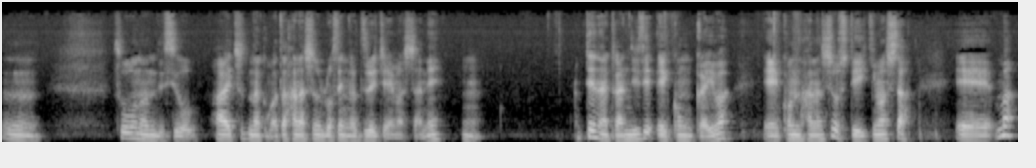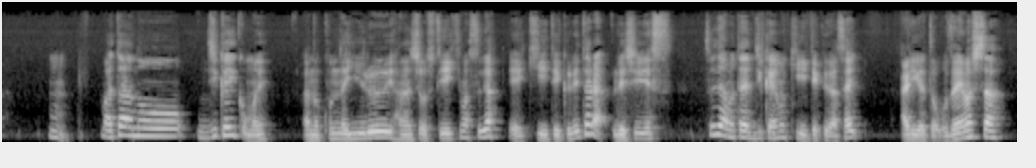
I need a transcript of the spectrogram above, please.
うん。そうなんですよ。はいちょっとなんかまた話の路線がずれちゃいましたね。うん。ってな感じでえ今回は、え、こんな話をしていきました。えー、まあうん。またあの次回以降もねあのこんなゆるい話をしていきますが、えー、聞いてくれたら嬉しいです。それではまた次回も聞いてください。ありがとうございました。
